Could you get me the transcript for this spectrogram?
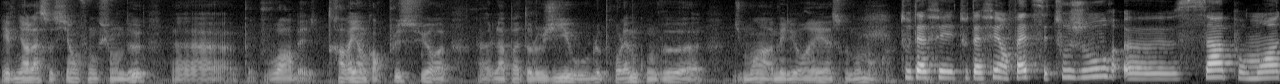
et venir l'associer en fonction d'eux euh, pour pouvoir ben, travailler encore plus sur euh, la pathologie ou le problème qu'on veut du moins améliorer à ce moment. Tout à fait, tout à fait. En fait, c'est toujours ça pour moi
